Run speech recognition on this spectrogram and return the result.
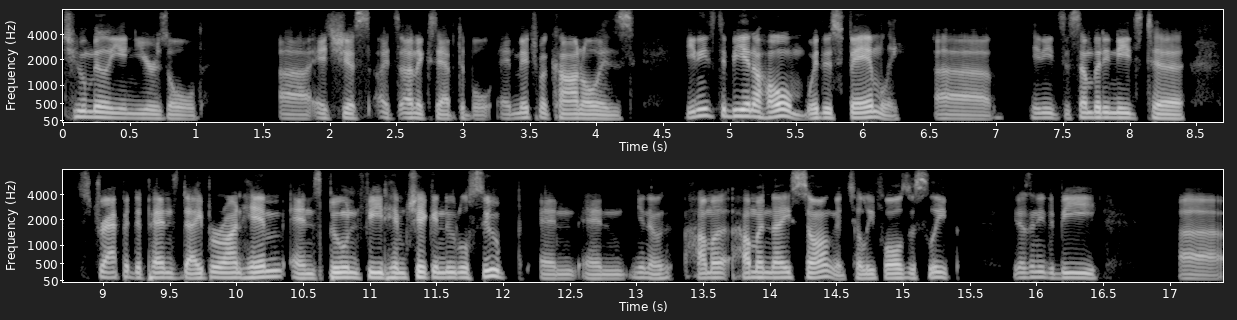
two million years old. Uh, it's just it's unacceptable. And Mitch McConnell is he needs to be in a home with his family. Uh, he needs to somebody needs to strap a Depends diaper on him and spoon feed him chicken noodle soup and and you know hum a hum a nice song until he falls asleep. He doesn't need to be uh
